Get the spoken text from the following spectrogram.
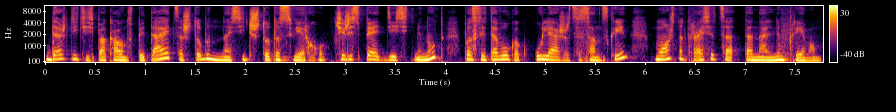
Дождитесь, пока он впитается, чтобы наносить что-то сверху. Через 5-10 минут после того, как уляжется санскрин, можно краситься тональным кремом.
